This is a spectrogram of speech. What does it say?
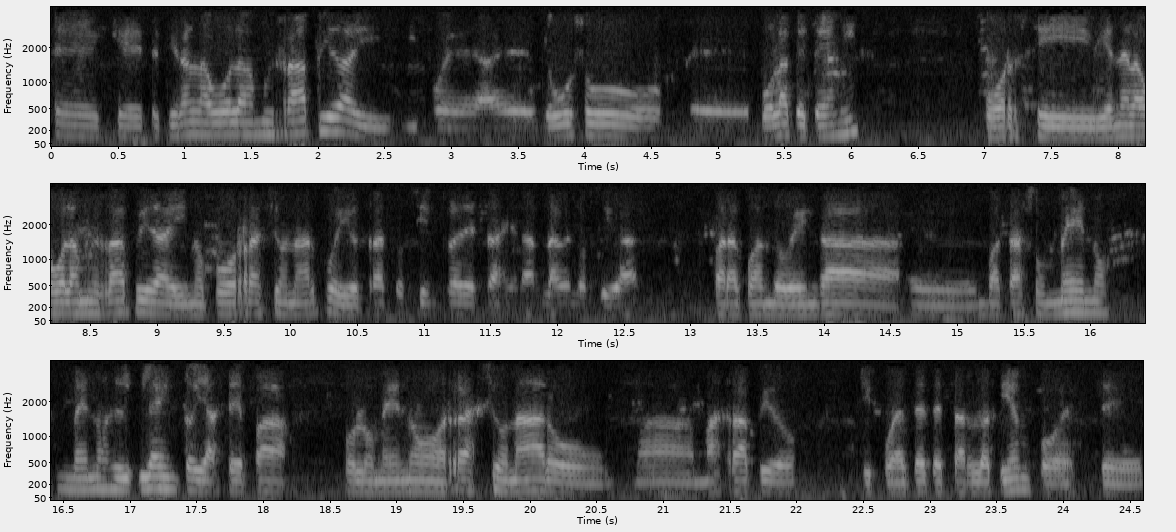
eh, que te tiran la bola muy rápida y, y, pues eh, yo uso eh, bolas de tenis por si viene la bola muy rápida y no puedo reaccionar, pues yo trato siempre de exagerar la velocidad para cuando venga eh, un batazo menos, menos lento ya sepa por lo menos reaccionar o más, rápido y puedes detectarlo a tiempo. Este,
